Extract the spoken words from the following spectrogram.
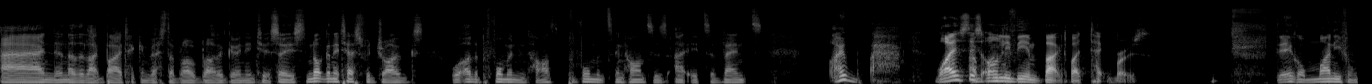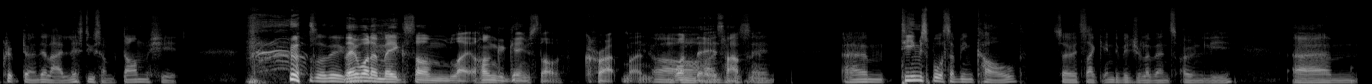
and another like biotech investor, blah, blah, blah, going into it. So it's not going to test for drugs or other performance, enhance, performance enhancers at its events. I Why is I this wonder only being backed by tech bros? They got money from crypto and they're like, let's do some dumb shit. That's what they They want to make some like Hunger Games stuff crap, man. One Oh, day it's happening. 100%. Um, team sports have been culled, so it's like individual events only. Um,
